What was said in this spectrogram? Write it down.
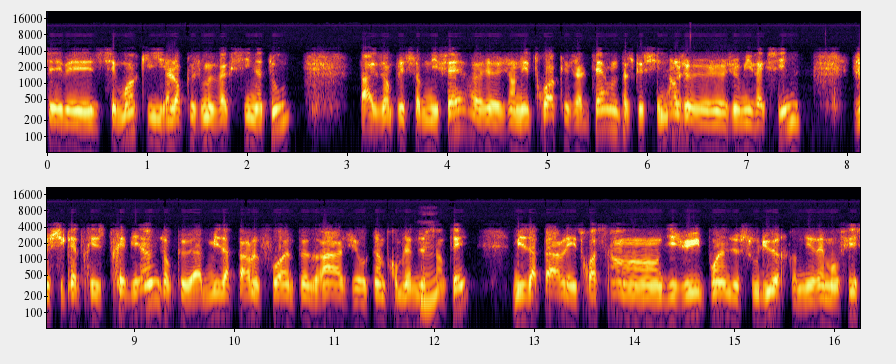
c'est moi qui, alors que je me vaccine à tout, par exemple, les somnifères, euh, j'en ai trois que j'alterne parce que sinon je, je m'y vaccine. Je cicatrise très bien, donc euh, mis à part le foie un peu gras, j'ai aucun problème de mmh. santé mis à part les 318 points de soudure, comme dirait mon fils,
